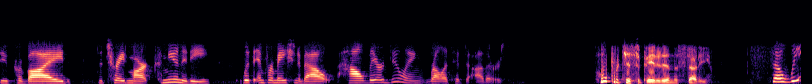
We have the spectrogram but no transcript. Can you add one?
to provide the trademark community with information about how they're doing relative to others. Who participated in the study? So we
